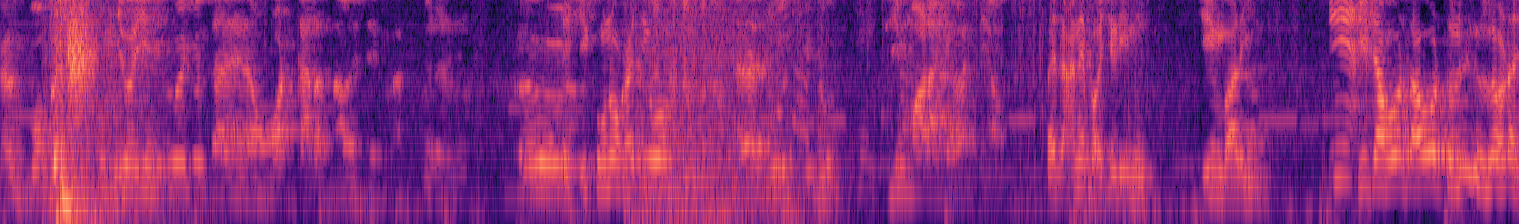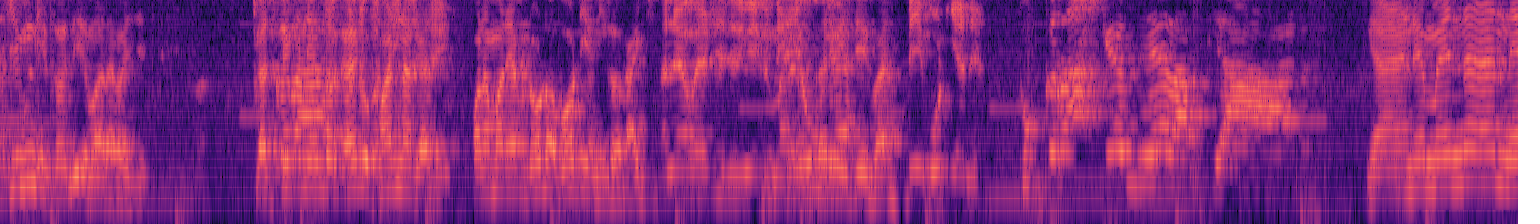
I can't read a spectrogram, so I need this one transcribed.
El એલ બોપે કુમ તું એ. કેમ તારે હોટ કારત આવે છે એકલા. અરે અરે. એ નો ખાતી હો. અરે જ્યુસ પીધું. જીમ માળા કેવા ત્યાં. પછી આને ભસડી ની જીમ વાળી. સીટ આવડતા આવડતું નહીં લોડા ચીમની શોધી મારા ભાઈ ગજની અંદર ગાડું ફાન ના ગયા પણ અમારે એક દોડો બોટીઓ નીકળે કાઢ અને હવે એટલે જ revive કરવી છે ભાઈ. બે બોટિયાને. ઠુકરા કે મેરા પ્યાર ગાંડે મેને ને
